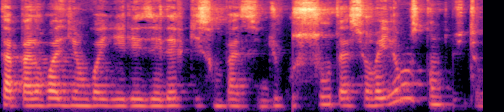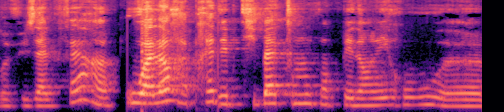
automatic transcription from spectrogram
t'as pas le droit d'y envoyer les élèves qui sont passés du coup sous ta surveillance, donc tu te refuses à le faire. Ou alors après des petits bâtons qu'on te met dans les roues. Euh,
